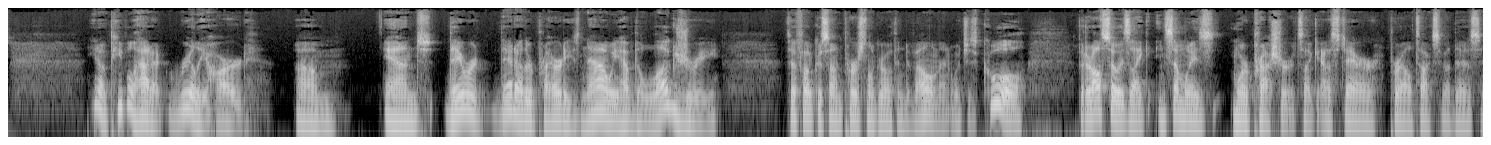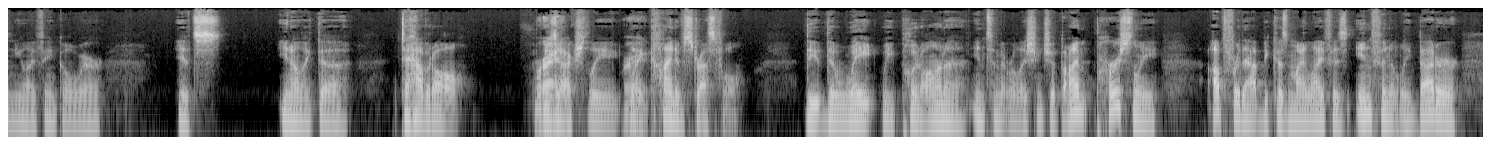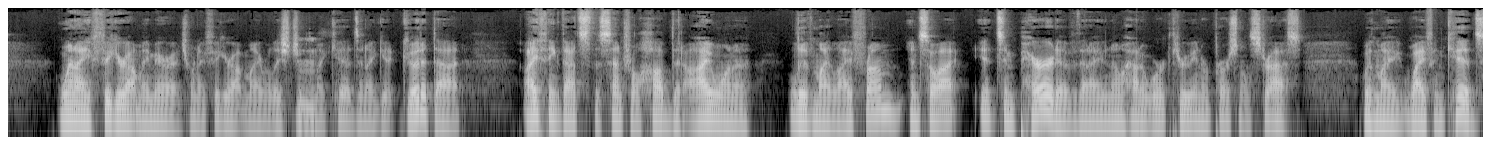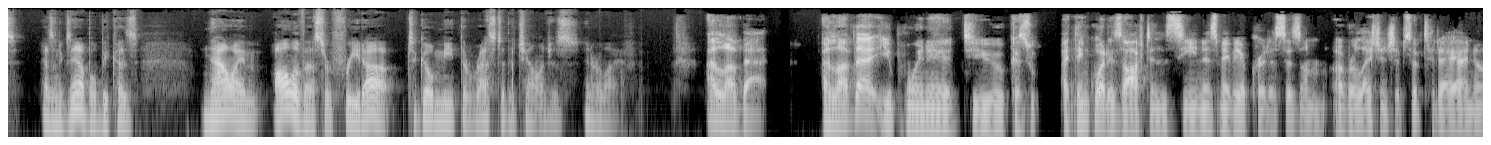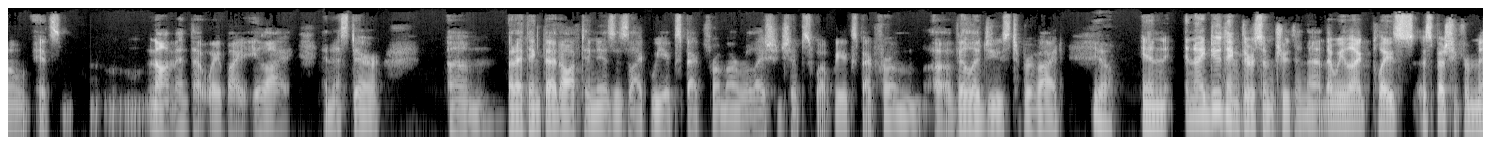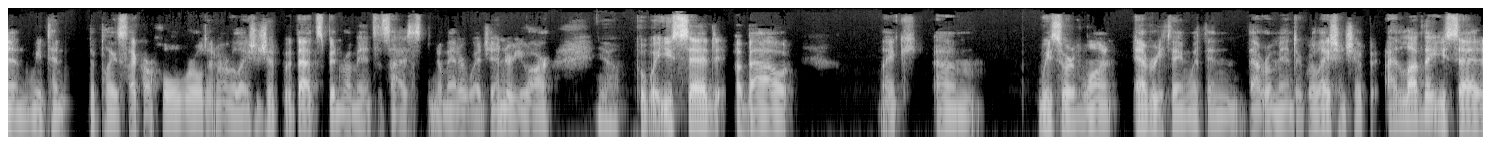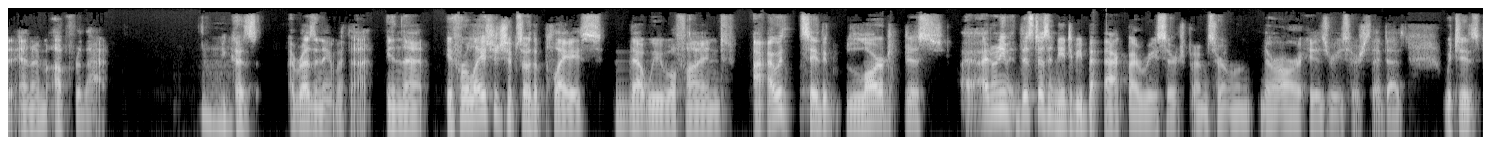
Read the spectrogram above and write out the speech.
you know, people had it really hard. Um, and they were, they had other priorities. Now we have the luxury to focus on personal growth and development, which is cool. But it also is like, in some ways, more pressure. It's like Esther Perel talks about this and Eli Finkel, where it's, you know, like the, to have it all right. is actually right. like kind of stressful. The the weight we put on a intimate relationship. But I'm personally up for that because my life is infinitely better when I figure out my marriage, when I figure out my relationship mm. with hmm. my kids and I get good at that. I think that's the central hub that I want to live my life from. And so I, it's imperative that I know how to work through interpersonal stress with my wife and kids as an example because now I'm all of us are freed up to go meet the rest of the challenges in our life. I love that. I love that you pointed to because I think what is often seen as maybe a criticism of relationships of today. I know it's not meant that way by Eli and Esther. Um, but I think that often is is like we expect from our relationships what we expect from a village used to provide. Yeah and and i do think there's some truth in that that we like place especially for men we tend to place like our whole world in our relationship but that's been romanticized no matter what gender you are. Yeah. But what you said about like um we sort of want everything within that romantic relationship i love that you said and i'm up for that. Mm-hmm. because i resonate with that in that if relationships are the place that we will find I would say the largest, I don't even, this doesn't need to be backed by research, but I'm certain there are, is research that does, which is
